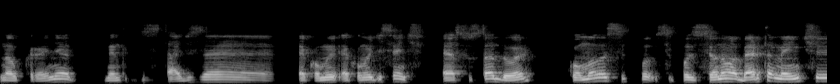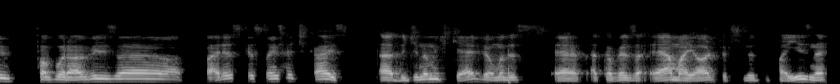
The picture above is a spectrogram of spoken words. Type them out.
na Ucrânia, dentro dos estádios, é, é, como, é como eu disse antes, é assustador como elas se, se posicionam abertamente favoráveis a várias questões radicais. A do Dinamo de Kiev é uma das, é, é, talvez é a maior torcida do país, né?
